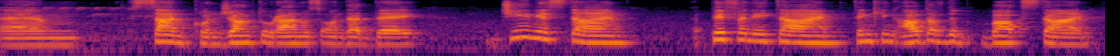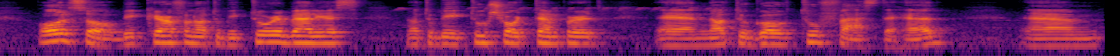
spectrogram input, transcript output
Um, Sun conjunct Uranus on that day, genius time, epiphany time, thinking out of the box time. Also, be careful not to be too rebellious, not to be too short-tempered, and not to go too fast ahead. Um,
